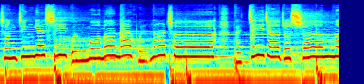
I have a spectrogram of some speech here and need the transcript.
场景也习惯我们来回拉扯，还计较着什么？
